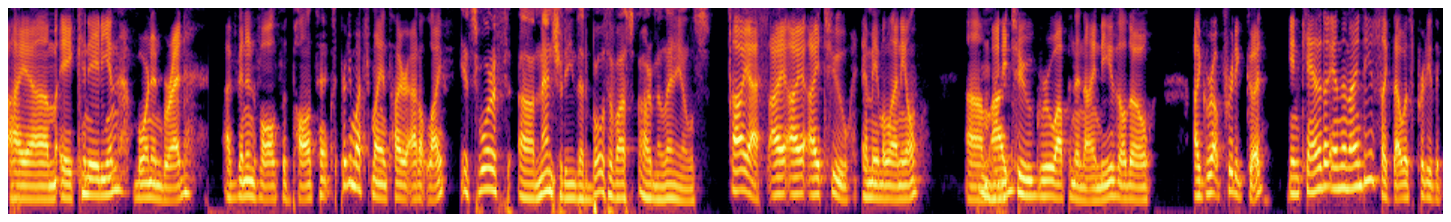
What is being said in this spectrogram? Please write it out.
I am a Canadian, born and bred. I've been involved with politics pretty much my entire adult life. It's worth uh, mentioning that both of us are millennials. Oh, yes. I, I, I too am a millennial. Um, mm-hmm. I too grew up in the 90s, although I grew up pretty good in Canada in the 90s. Like that was pretty the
